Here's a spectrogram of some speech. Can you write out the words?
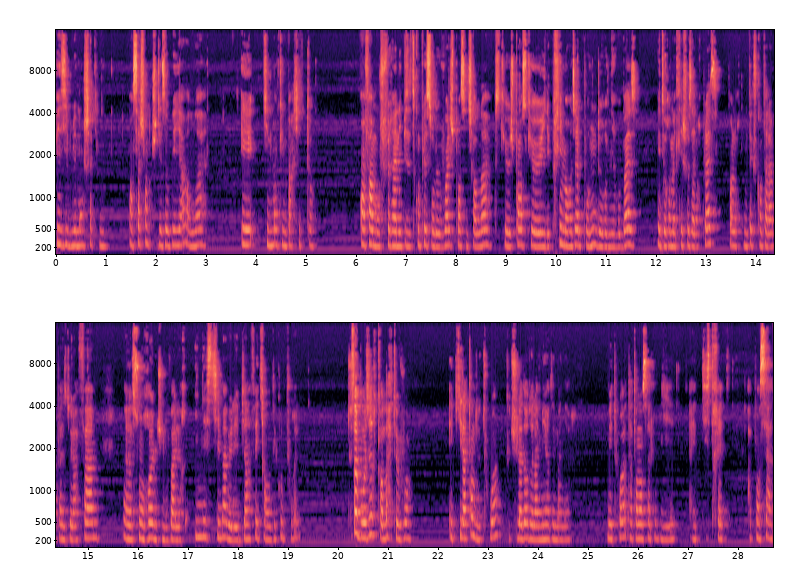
paisiblement chaque nuit, en sachant que tu désobéis à Allah et qu'il manque une partie de toi Enfin bon, je ferai un épisode complet sur le voile, je pense, Inch'Allah, parce que je pense qu'il est primordial pour nous de revenir aux bases et de remettre les choses à leur place, dans leur contexte quant à la place de la femme, euh, son rôle d'une valeur inestimable et les bienfaits qui en découlent pour elle. Tout ça pour dire qu'Allah te voit et qu'il attend de toi que tu l'adores de la meilleure des manières. Mais toi, tu as tendance à l'oublier, à être distraite, à penser à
